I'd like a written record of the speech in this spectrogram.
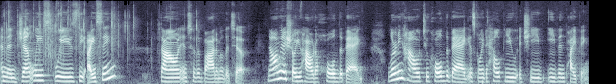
and then gently squeeze the icing down into the bottom of the tip. Now I'm going to show you how to hold the bag. Learning how to hold the bag is going to help you achieve even piping.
